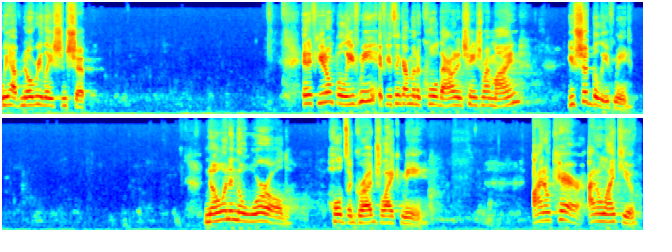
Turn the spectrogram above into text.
We have no relationship. And if you don't believe me, if you think I'm going to cool down and change my mind, you should believe me. No one in the world holds a grudge like me. I don't care. I don't like you.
